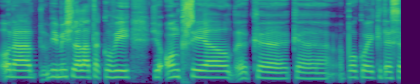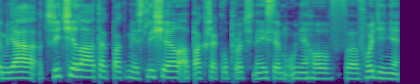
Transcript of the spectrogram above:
ona vymýšlela takový, že on přijel k, k pokoji, kde jsem já cvičila, tak pak mě slyšel a pak řekl, proč nejsem u něho v, v hodině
